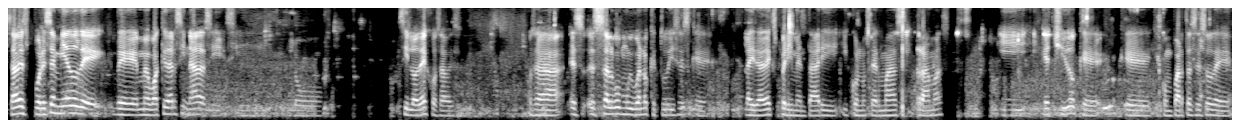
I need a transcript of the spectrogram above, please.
¿sabes? Por ese miedo de, de me voy a quedar sin nada si, si, lo, si lo dejo, ¿sabes? O sea, es, es, algo muy bueno que tú dices que la idea de experimentar y, y conocer más ramas. Y, qué chido que, que, que compartas eso de,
